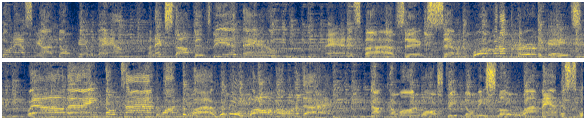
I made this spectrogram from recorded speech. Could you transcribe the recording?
Don't ask me, I don't give a damn. The next stop is Vietnam. And it's five, six, seven. Open up the pearly gates. Well, there ain't no time to wonder why. We're all gonna die. Now come on, Wall Street, don't be slow. I man, this is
